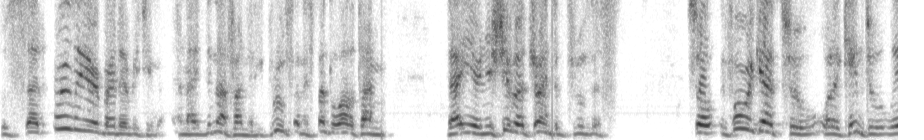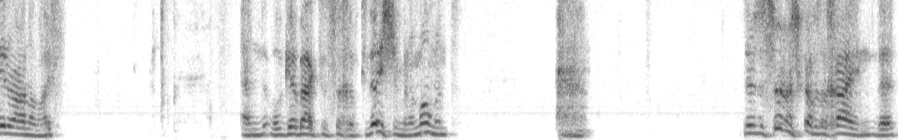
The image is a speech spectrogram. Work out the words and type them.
was said earlier by Rabbi Kiva, and I did not find any proof. And I spent a lot of time that year in yeshiva trying to prove this. So before we get to what I came to later on in life, and we'll get back to Sikh of Kedoshim in a moment. There's a certain Ashkaf Zachayin that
